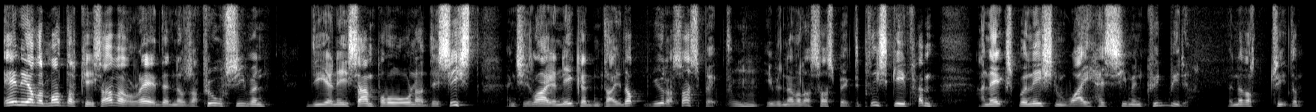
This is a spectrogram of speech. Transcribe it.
Any other murder case I've ever read, and there's a full semen DNA sample on a deceased, and she's lying naked and tied up, you're a suspect. He was never a suspect. The police gave him an explanation why his semen could be there. They never treat them.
